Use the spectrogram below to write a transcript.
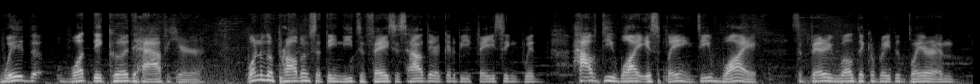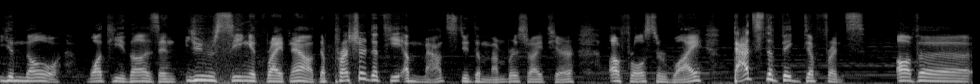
with what they could have here, one of the problems that they need to face is how they're going to be facing with how DY is playing. DY is a very well decorated player, and you know what he does, and you're seeing it right now. The pressure that he amounts to the members right here of Rolster Y, that's the big difference of uh,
